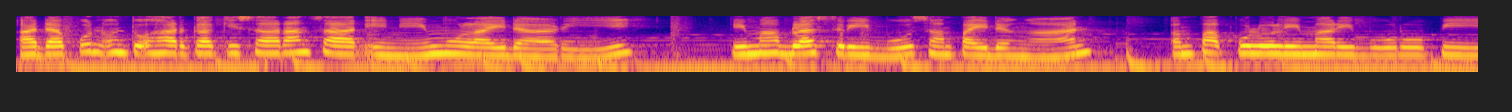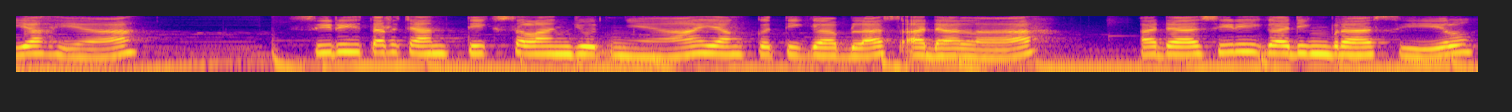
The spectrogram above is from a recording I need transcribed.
Adapun untuk harga kisaran saat ini mulai dari 15.000 sampai dengan 45.000 rupiah ya. Sirih tercantik selanjutnya yang ke-13 adalah ada sirih gading Brasil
